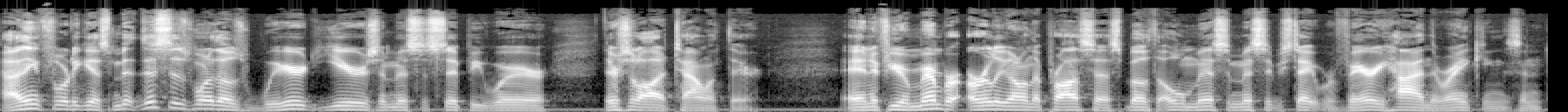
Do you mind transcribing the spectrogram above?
I think Florida gets. This is one of those weird years in Mississippi where there's a lot of talent there. And if you remember early on in the process, both Ole Miss and Mississippi State were very high in the rankings. And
